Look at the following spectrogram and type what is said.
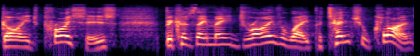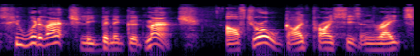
guide prices because they may drive away potential clients who would have actually been a good match. After all, guide prices and rates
